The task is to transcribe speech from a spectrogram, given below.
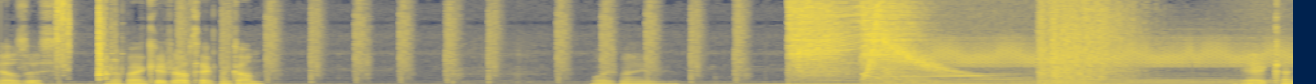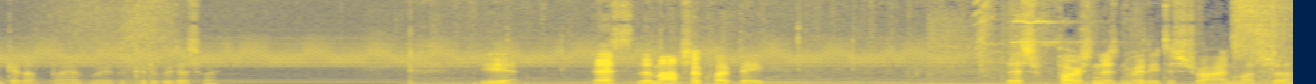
Hell's this? No thank you, I'll take my gun. Where's my... Yeah, I can't get up. Uh, wait, could it be this way? Yeah, that's the maps are quite big. This person isn't really destroying much though.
